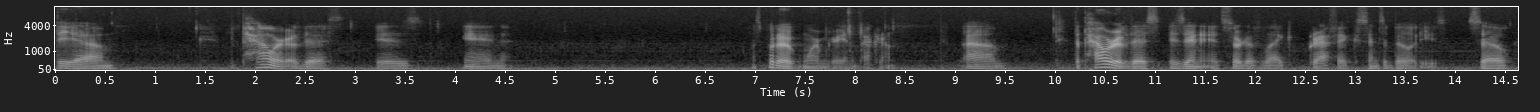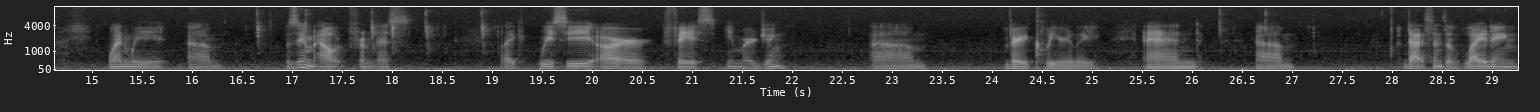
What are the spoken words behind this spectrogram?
the um, the power of this is in let's put a warm gray in the background. The power of this is in its sort of like graphic sensibilities. So when we um, zoom out from this, like we see our face emerging um, very clearly, and um, that sense of lighting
